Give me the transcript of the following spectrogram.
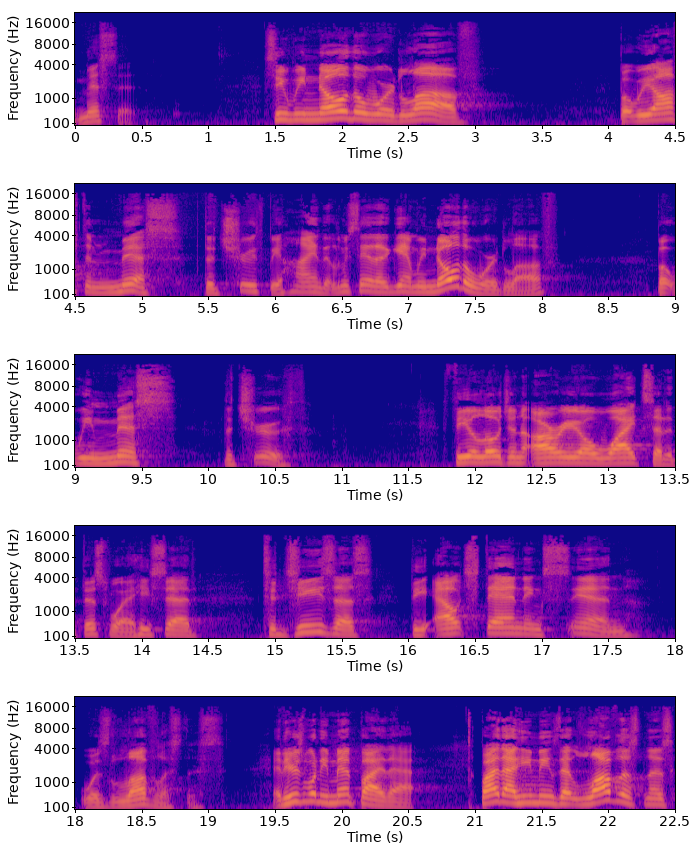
miss it. See, we know the word love, but we often miss the truth behind it. Let me say that again. We know the word love, but we miss the truth. Theologian R.E.O. White said it this way He said, To Jesus, the outstanding sin was lovelessness. And here's what he meant by that. By that, he means that lovelessness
